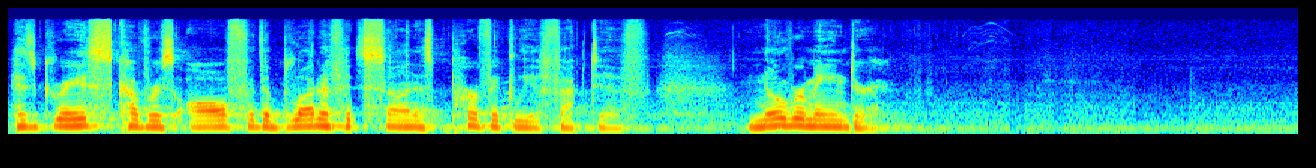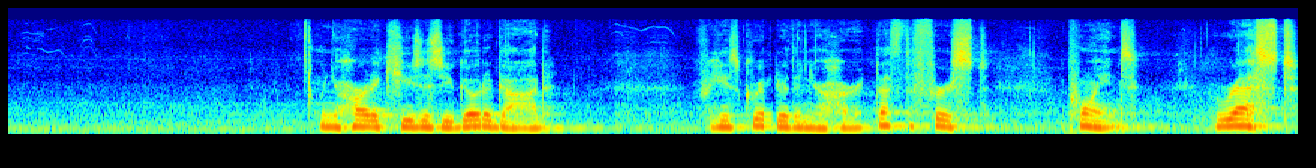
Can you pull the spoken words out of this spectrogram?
His grace covers all, for the blood of his Son is perfectly effective. No remainder. When your heart accuses you, go to God, for he is greater than your heart. That's the first point. Rest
